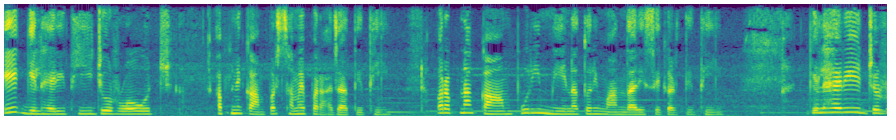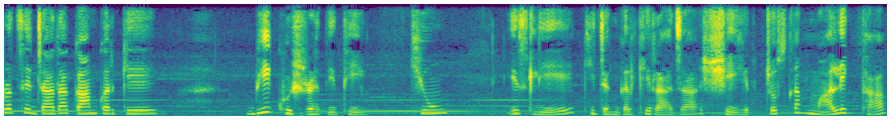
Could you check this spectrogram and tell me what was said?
एक गिलहरी थी जो रोज़ अपने काम पर समय पर आ जाती थी और अपना काम पूरी मेहनत और ईमानदारी से करती थी। गिलहरी ज़रूरत से ज़्यादा काम करके भी खुश रहती थी। क्यों? इसलिए कि जंगल के राजा शेर, जो उसका मालिक था,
